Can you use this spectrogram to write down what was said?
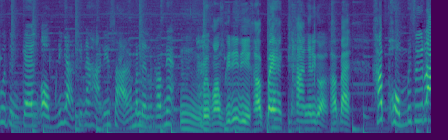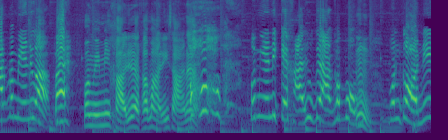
พูดถึงแกงอ่อมนี่อยากกินอาหารอีสานมาเลยนะครับเนี่ย อืมเป็นความคิดที่ดีครับ ไปทานกันดีกว่าครับไปครับผมไปซื้อร้านป้าเมียนดีกว่าไปป้ามีมีขายด้วยเหรอครับอาหารอีสานน่ะ ป้าเมียนนี่แกขายทุกอย่างครับผม อืม วันก่อนนี่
